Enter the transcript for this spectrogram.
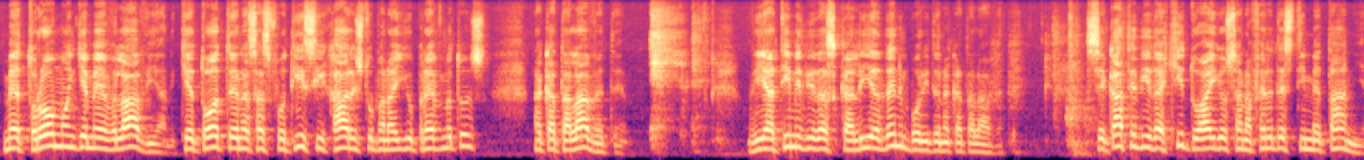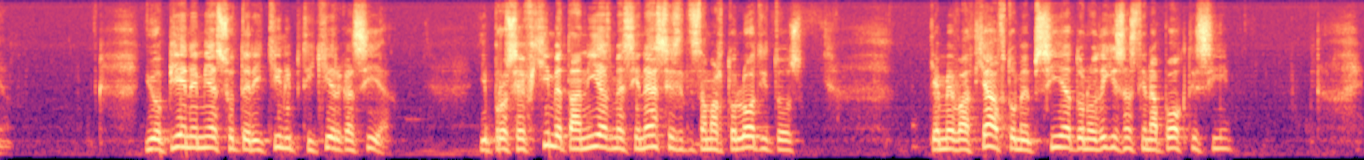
με τρόμον και με ευλάβεια και τότε να σας φωτίσει η χάρη του Παναγίου Πνεύματος να καταλάβετε. Γιατί με διδασκαλία δεν μπορείτε να καταλάβετε. Σε κάθε διδαχή του Άγιος αναφέρεται στη μετάνοια, η οποία είναι μια εσωτερική νηπτική εργασία. Η προσευχή μετανοίας με συνέστηση της αμαρτωλότητος και με βαθιά αυτομεψία τον οδήγησα στην απόκτηση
